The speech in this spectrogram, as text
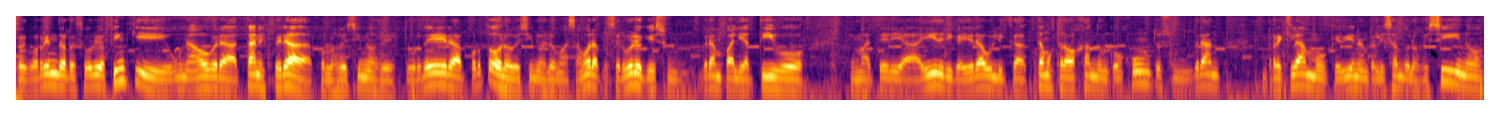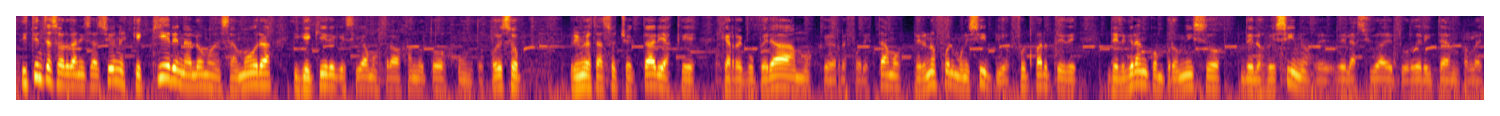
Recorriendo el reservorio Finqui, una obra tan esperada por los vecinos de Turdera, por todos los vecinos de Loma de Zamora, reservorio que es un gran paliativo en materia hídrica, hidráulica. Estamos trabajando en conjunto, es un gran reclamo que vienen realizando los vecinos, distintas organizaciones que quieren a Loma de Zamora y que quieren que sigamos trabajando todos juntos. Por eso, primero estas ocho hectáreas que, recuperamos, que reforestamos, pero no fue el municipio, fue parte del gran compromiso de los vecinos de, de la ciudad de Turdera y Temperley.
